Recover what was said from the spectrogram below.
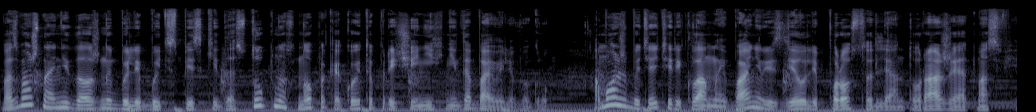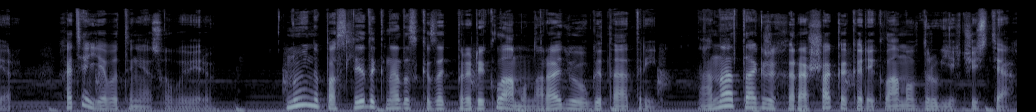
Возможно, они должны были быть в списке доступных, но по какой-то причине их не добавили в игру. А может быть, эти рекламные баннеры сделали просто для антуража и атмосферы. Хотя я в это не особо верю. Ну и напоследок надо сказать про рекламу на радио в GTA 3. Она также хороша, как и реклама в других частях.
